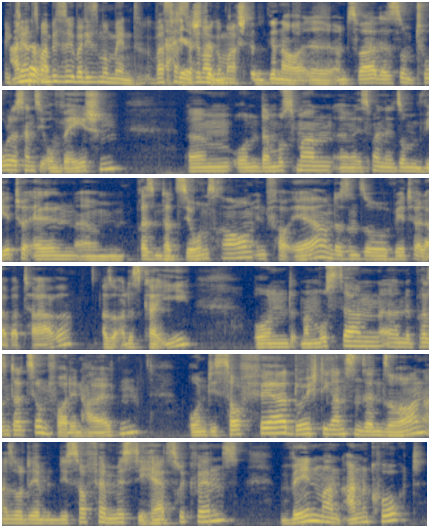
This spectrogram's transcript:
Erklär uns mal ein bisschen über diesen Moment. Was Ach hast ja, du genau stimmt, gemacht? Stimmt, genau. Äh, und zwar, das ist so ein Tool, das nennt sich Ovation. Ähm, und da muss man, äh, ist man in so einem virtuellen ähm, Präsentationsraum in VR und da sind so virtuelle Avatare, also alles KI. Und man muss dann äh, eine Präsentation vor den halten. Und die Software durch die ganzen Sensoren, also die, Software misst die Herzfrequenz, wen man anguckt,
